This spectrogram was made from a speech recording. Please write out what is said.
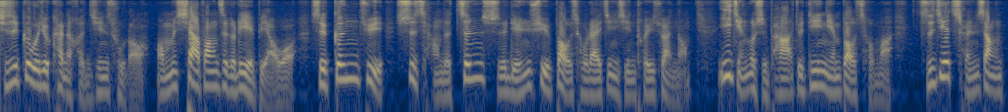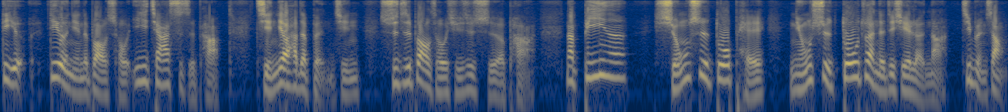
其实各位就看得很清楚了哦，我们下方这个列表哦，是根据市场的真实连续报酬来进行推算哦，一减二十趴，就第一年报酬嘛，直接乘上第二第二年的报酬一加四十趴，减掉它的本金，实质报酬其实是十二趴。那 B 呢，熊市多赔，牛市多赚的这些人呐，基本上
